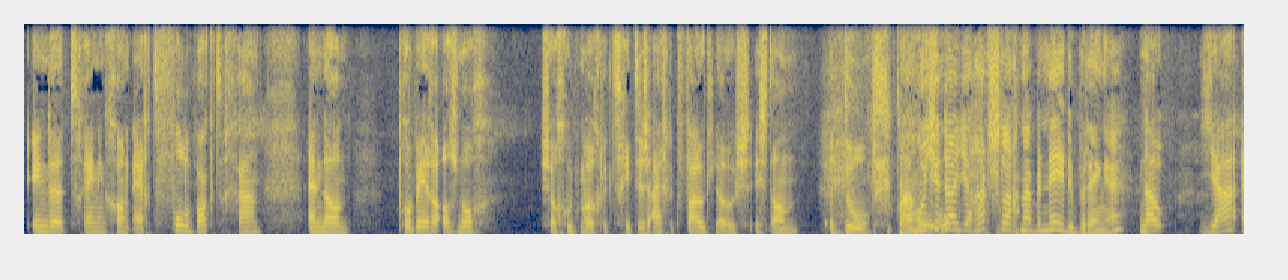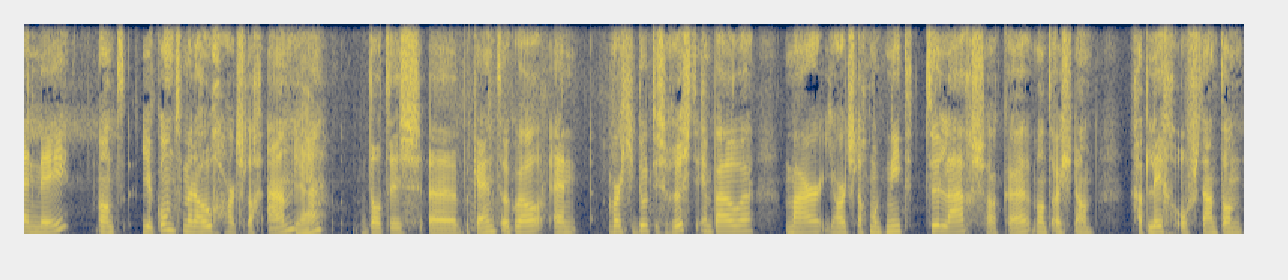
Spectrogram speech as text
in de training gewoon echt volle bak te gaan. En dan proberen alsnog zo goed mogelijk te schieten. Dus eigenlijk foutloos is dan het doel. Maar, moet je dan je hartslag naar beneden brengen? Nou, ja en nee. Want je komt met een hoge hartslag aan. Ja. Dat is eh, bekend ook wel. En wat je doet is rust inbouwen. Maar je hartslag moet niet te laag zakken. Want als je dan gaat liggen of staan... dan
